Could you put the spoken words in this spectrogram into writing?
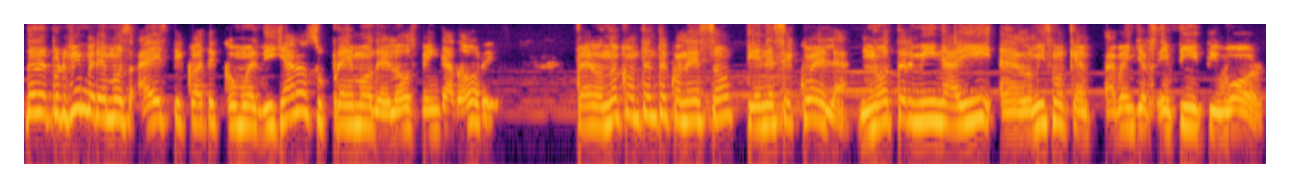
donde por fin veremos a este cuate como el villano supremo de los Vengadores. Pero no contento con eso, tiene secuela. No termina ahí, eh, lo mismo que Avengers Infinity War.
